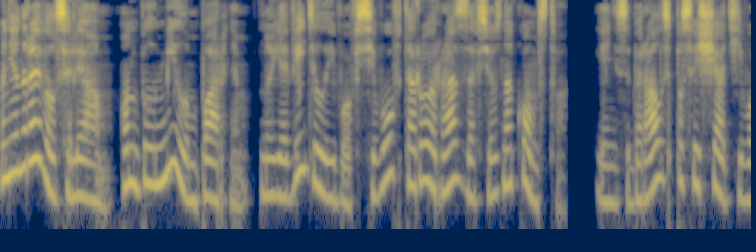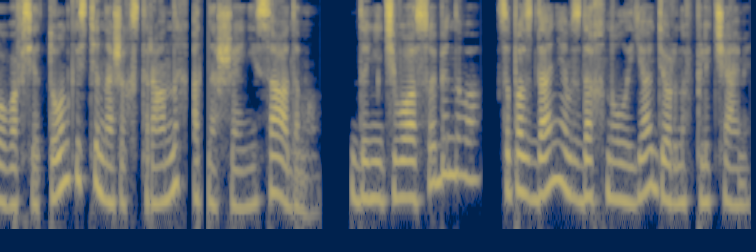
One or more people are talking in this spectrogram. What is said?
Мне нравился Лиам, он был милым парнем, но я видела его всего второй раз за все знакомство. Я не собиралась посвящать его во все тонкости наших странных отношений с Адамом. Да ничего особенного, с опозданием вздохнула я, дернув плечами.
